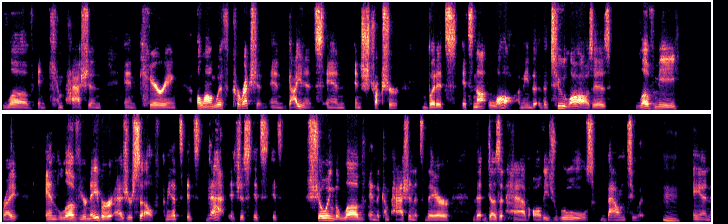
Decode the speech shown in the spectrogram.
love and compassion and caring along with correction and guidance and and structure. But it's it's not law. I mean the, the two laws is love me right and love your neighbor as yourself. I mean it's it's that. It's just it's it's showing the love and the compassion that's there that doesn't have all these rules bound to it. Mm. and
